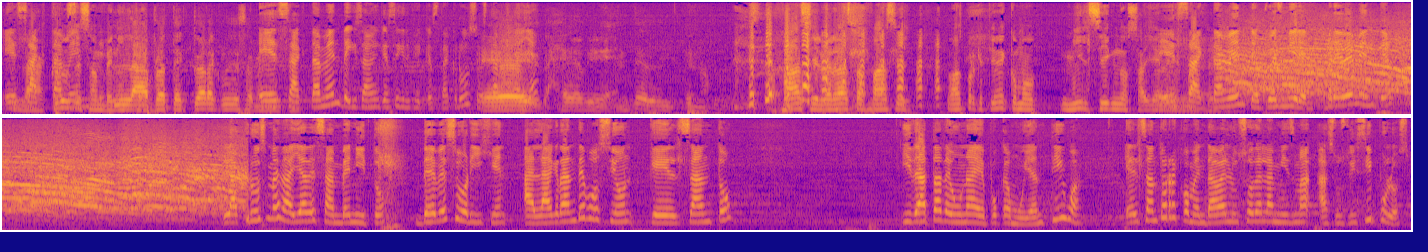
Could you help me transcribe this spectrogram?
Exactamente. La cruz de San Benito. La protectora cruz de San Benito. Exactamente. ¿Y saben qué significa esta cruz esta Eh, medalla? evidente, no. Está fácil, ¿verdad? Está fácil. Nomás porque tiene como mil signos ahí en la. Exactamente, pues miren, brevemente, la cruz medalla de San Benito debe su origen a la gran devoción que el santo y data de una época muy antigua. el santo recomendaba el uso de la misma a sus discípulos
